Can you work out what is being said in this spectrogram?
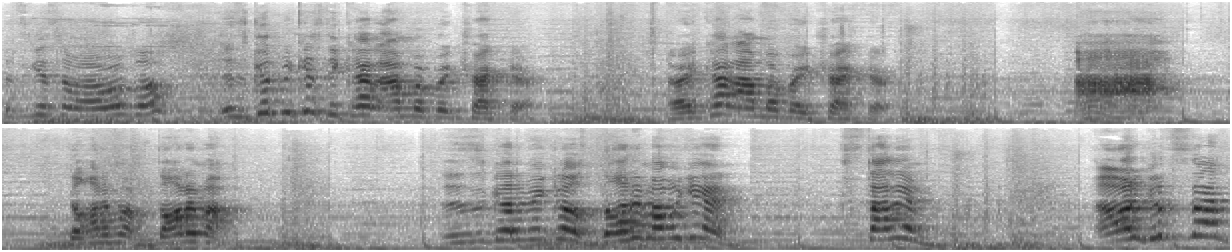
Let's get some armor buff. It's good because they can't armor break Tractor. Alright, can't armor break Tractor. Ah! Dot him up, dot him up. This is gonna be close. Dot him up again. Stun him! Oh, good stun!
